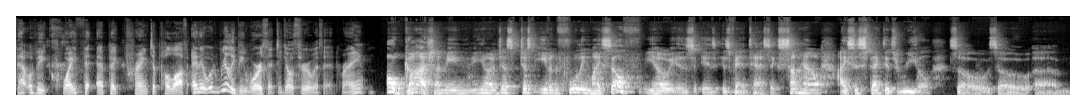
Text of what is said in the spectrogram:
that would be quite the epic prank to pull off. And it would really be worth it to go through with it, right? Oh gosh, I mean, you know, just just even fooling myself, you know, is is is fantastic. Somehow, I suspect it's real. So so um,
